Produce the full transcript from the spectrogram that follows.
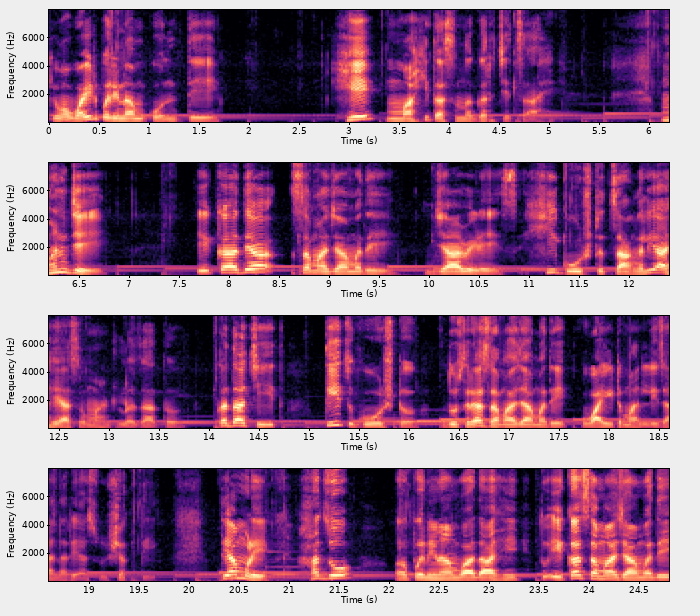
किंवा वाईट परिणाम कोणते? हे माहीत असणं गरजेचं आहे. म्हणजे एखाद्या समाजामध्ये ज्या वेळेस ही गोष्ट चांगली आहे असं म्हटलं जातं कदाचित तीच गोष्ट दुसऱ्या समाजामध्ये वाईट मानली जाणारी असू शकते. त्यामुळे हा जो परिणामवाद आहे तो एका समाजामध्ये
